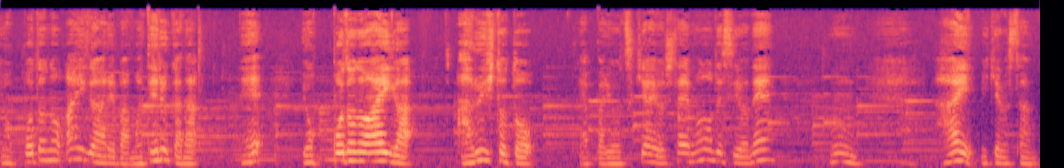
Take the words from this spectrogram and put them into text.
ん、よっぽどの愛があれば待てるかな。ね。よっぽどの愛がある人と、やっぱりお付き合いをしたいものですよね。うん。はい、ミケロさん、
